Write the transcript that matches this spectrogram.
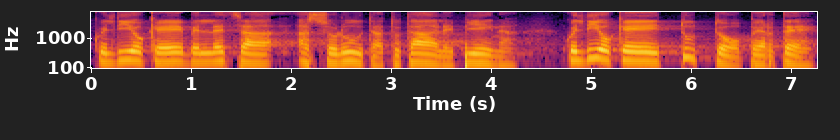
quel Dio che è bellezza assoluta, totale, piena, quel Dio che è tutto per te.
